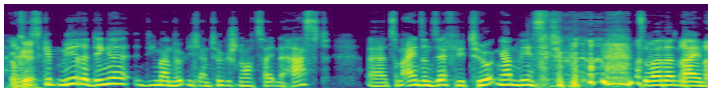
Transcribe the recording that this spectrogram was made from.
Also Okay. es gibt mehrere Dinge, die man wirklich an türkischen Hochzeiten hasst. Äh, zum einen sind sehr viele Türken anwesend. zum anderen, nein,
